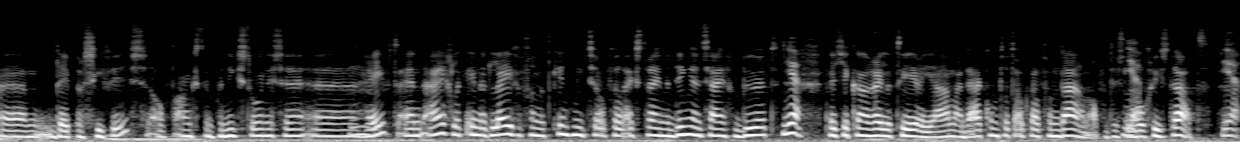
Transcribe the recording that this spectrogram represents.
um, depressief is of angst- en paniekstoornissen uh, heeft. En eigenlijk in het leven van het kind niet zoveel extreme dingen zijn gebeurd dat je kan relateren. Ja, maar daar komt het ook wel vandaan. Of het is logisch dat. Ja.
